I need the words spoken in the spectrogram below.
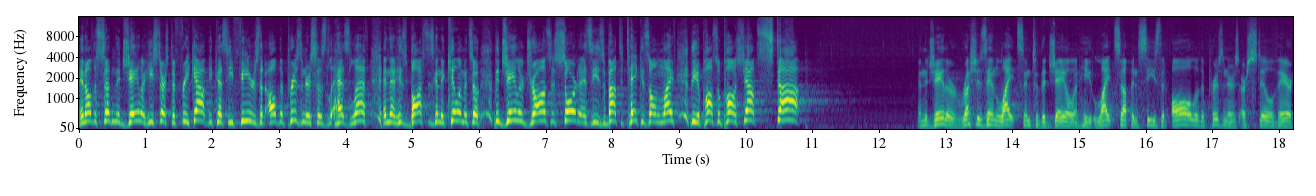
And all of a sudden, the jailer, he starts to freak out because he fears that all the prisoners has, has left and that his boss is going to kill him. And so the jailer draws his sword as he's about to take his own life. The Apostle Paul shouts, Stop! And the jailer rushes in, lights into the jail, and he lights up and sees that all of the prisoners are still there.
